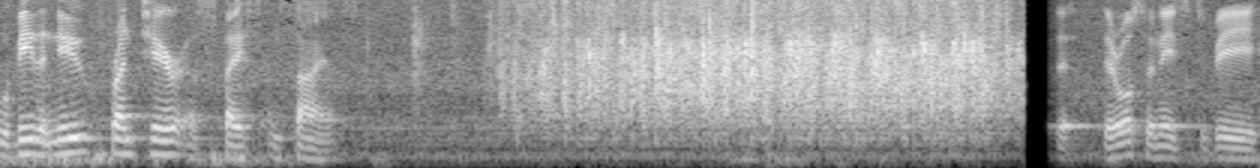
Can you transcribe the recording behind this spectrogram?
will be the new frontier of space and science. There also needs to be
